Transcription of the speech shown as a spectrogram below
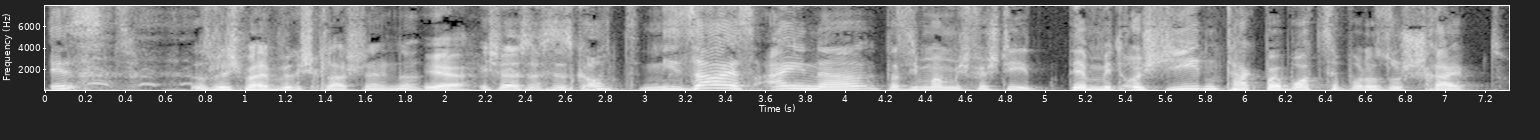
Ist, das will ich mal wirklich klarstellen, ne? Ja. Ich weiß, was jetzt kommt. Nisa ist einer, dass jemand mich versteht, der mit euch jeden Tag bei WhatsApp oder so schreibt.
